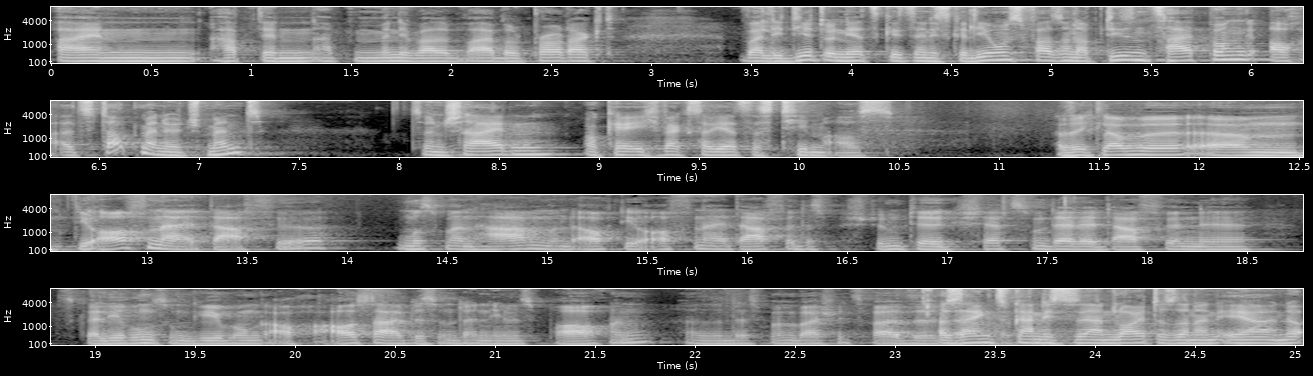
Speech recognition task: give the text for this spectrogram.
ein, hab hab ein Minimal Viable Product validiert und jetzt geht es in die Skalierungsphase und ab diesem Zeitpunkt auch als Top-Management zu entscheiden, okay, ich wechsle jetzt das Team aus. Also ich glaube, ähm, die Offenheit dafür muss man haben und auch die Offenheit dafür, dass bestimmte Geschäftsmodelle dafür eine Skalierungsumgebung auch außerhalb des Unternehmens brauchen. Also dass man beispielsweise. Also hängt es gar nicht so sehr an Leute, sondern eher an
